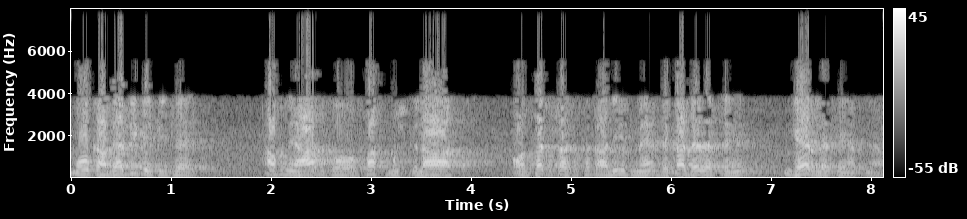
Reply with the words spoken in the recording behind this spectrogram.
وہ کامیابی کے پیچھے اپنے آپ کو سخت مشکلات اور سخت سخت تکالیف میں دیکھا دے دیتے ہیں، گھیر لیتے ہیں اپنے آپ۔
